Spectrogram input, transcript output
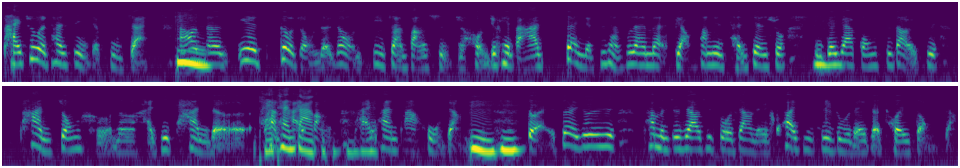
排出的碳是你的负债。然后呢，因为各种的这种计算方式之后，你就可以把它在你的资产负债表上面呈现，说你这家公司到底是。碳中和呢，还是碳的排碳大排碳大户这样？嗯哼，对，所以就是他们就是要去做这样的一个会计制度的一个推动，这样。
